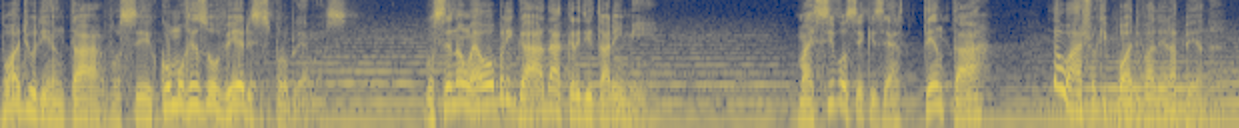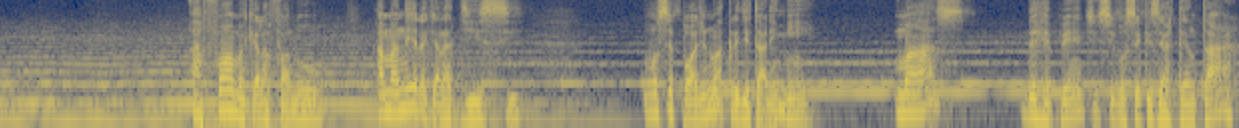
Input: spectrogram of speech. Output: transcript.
pode orientar você como resolver esses problemas. Você não é obrigada a acreditar em mim. Mas se você quiser tentar, eu acho que pode valer a pena a forma que ela falou, a maneira que ela disse. Você pode não acreditar em mim, mas, de repente, se você quiser tentar.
